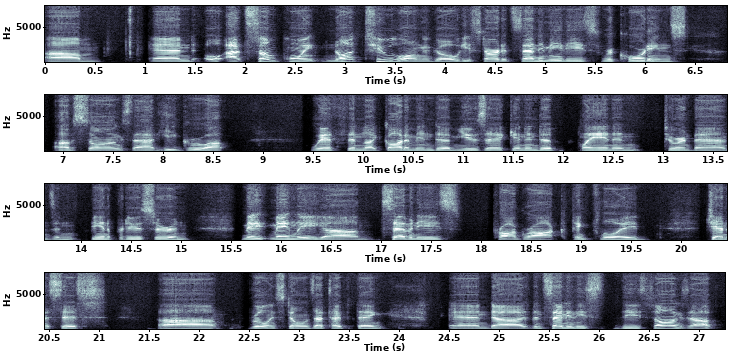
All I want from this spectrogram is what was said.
Um, and oh, at some point, not too long ago, he started sending me these recordings of songs that he grew up with and like got him into music and into playing in touring bands and being a producer and ma- mainly um, 70s prog rock, Pink Floyd, Genesis, uh, Rolling Stones, that type of thing. And uh, I've been sending these these songs up,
